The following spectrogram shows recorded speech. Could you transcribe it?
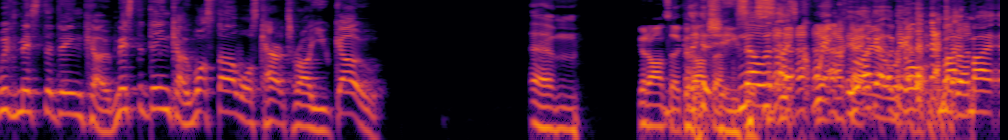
with Mr. Dinko. Mr. Dinko, what Star Wars character are you? Go. Um, Good answer. Good answer. Jesus. No, but It's quick Yeah, okay, fire okay, round. okay. My, my,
